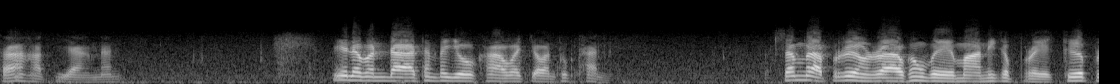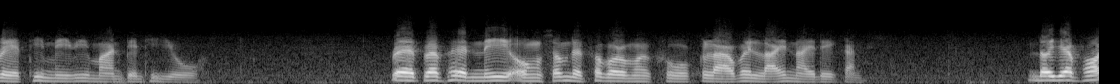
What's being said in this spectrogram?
สาหัสอย่างนั้น นี่ละบรรดาท่านพโยคาวจรทุกท่านสำหรับเรื่องราวของเวมานิกเปรตคือเปรตที่มีวิมานเป็นที่อยู่ เปรตประเภทนี้องค์สมเด็จพระบรมครูกล่าวไว้หลายในด้วยกัน โดยเฉพาะ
